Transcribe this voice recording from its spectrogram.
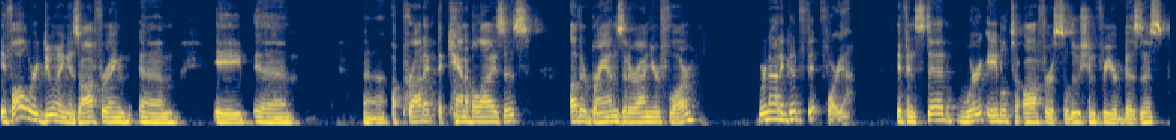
if all we're doing is offering um, a uh, uh, a product that cannibalizes other brands that are on your floor, we're not a good fit for you. If instead we're able to offer a solution for your business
